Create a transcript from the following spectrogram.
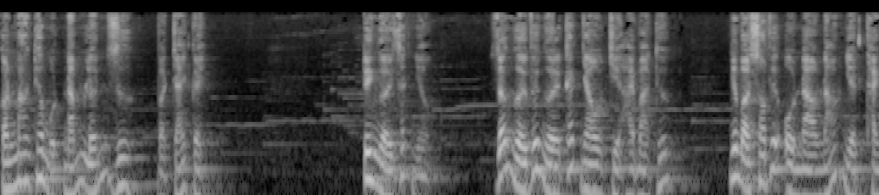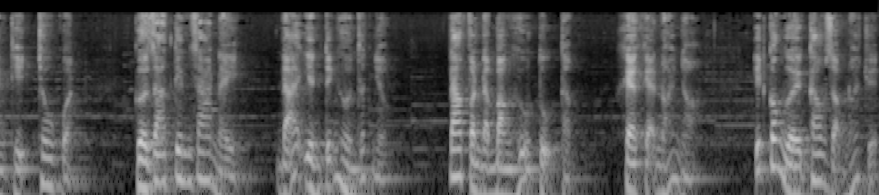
Còn mang theo một nắm lớn dưa và trái cây. Tuy người rất nhiều, Giữa người với người cách nhau chỉ hai ba thước, Nhưng mà so với ồn ào náo nhiệt thành thị châu quận, Cửa ra tiên gia này Đã yên tĩnh hơn rất nhiều. Đa phần là bằng hữu tụ tập, Khe khẽ nói nhỏ, Ít có người cao giọng nói chuyện.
